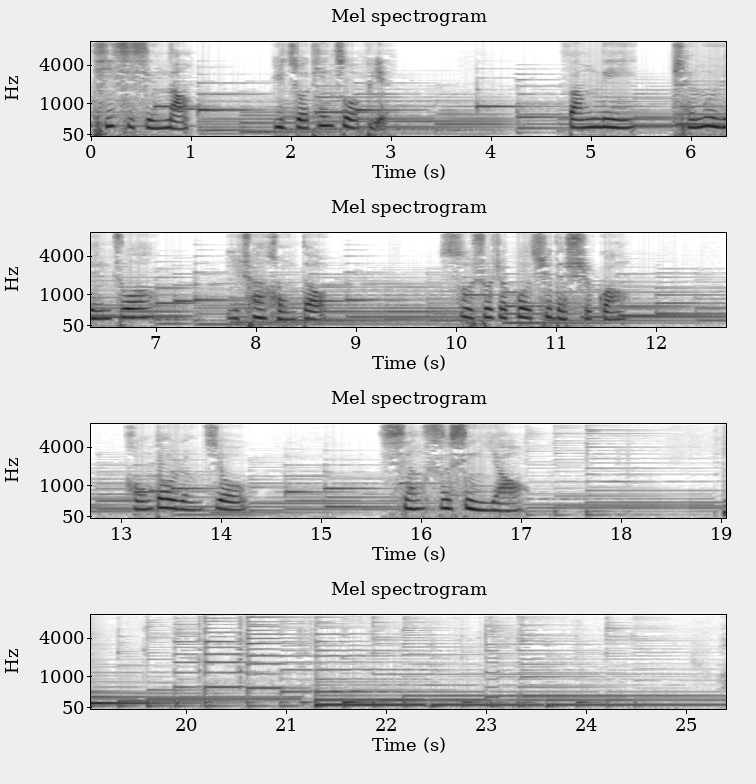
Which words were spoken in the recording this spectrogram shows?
提起行囊，与昨天作别。房里沉木圆桌，一串红豆，诉说着过去的时光。红豆仍旧，相思信遥。我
